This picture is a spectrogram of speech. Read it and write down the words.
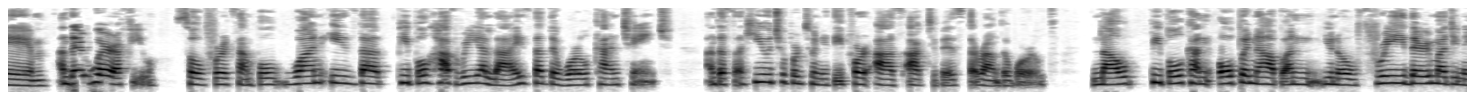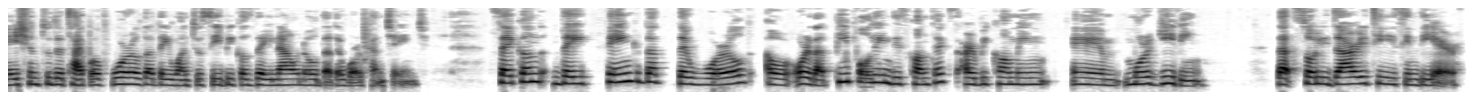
um, and there were a few. So, for example, one is that people have realized that the world can change. And that's a huge opportunity for us activists around the world. Now people can open up and, you know, free their imagination to the type of world that they want to see because they now know that the world can change. Second, they think that the world or, or that people in this context are becoming um, more giving, that solidarity is in the air.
